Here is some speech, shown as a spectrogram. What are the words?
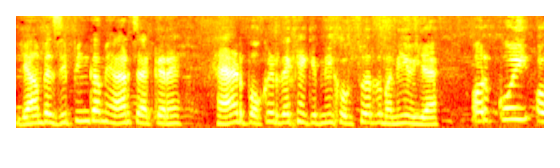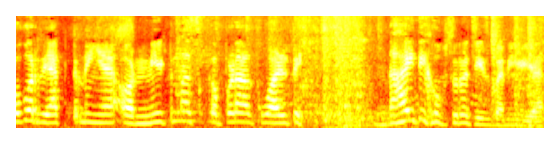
यहाँ पे जिपिंग का म्यार चेक करें। हैंड पॉकेट देखें कितनी खूबसूरत बनी हुई है। और कोई ओवर रिएक्ट नहीं है और नीटनेस कपड़ा क्वालिटी नहायत ही खूबसूरत चीज़ बनी हुई है।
